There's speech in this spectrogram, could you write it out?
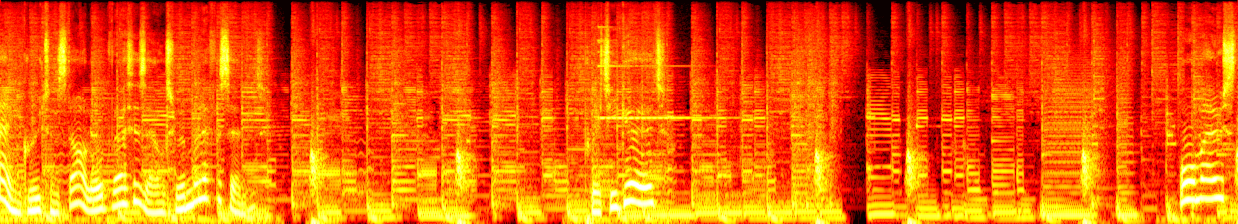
And Groot and Star-Lord versus Elsa and Maleficent. Pretty good. Almost,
